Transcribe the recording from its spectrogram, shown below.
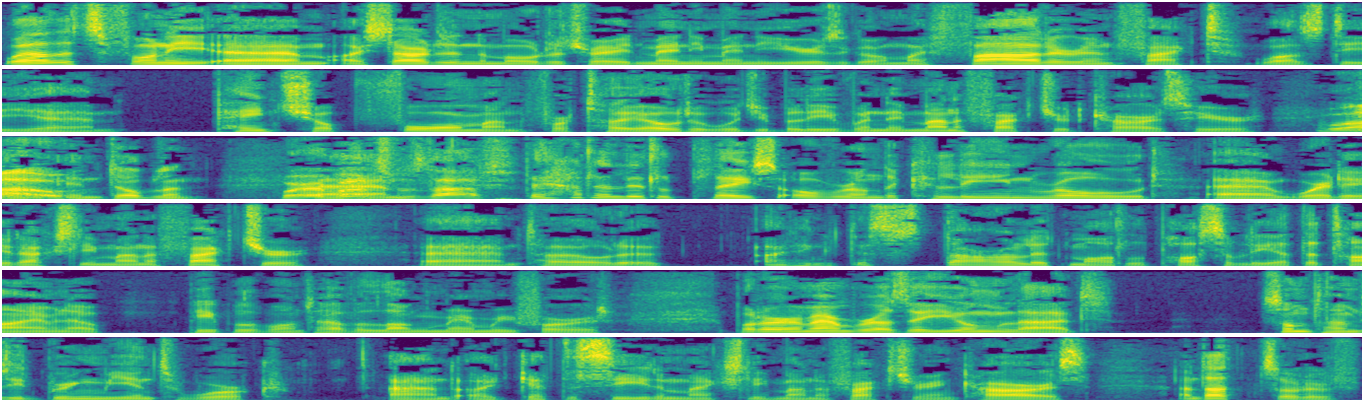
Well, it's funny. Um, I started in the motor trade many, many years ago. My father, in fact, was the um, paint shop foreman for Toyota, would you believe, when they manufactured cars here wow. in, in, Dublin. Whereabouts um, was that? They had a little place over on the Killeen Road uh, where they'd actually manufacture um, Toyota I think the Starlet model possibly at the time. Now people won't have a long memory for it, but I remember as a young lad, sometimes he'd bring me into work and I'd get to see them actually manufacturing cars, and that sort of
